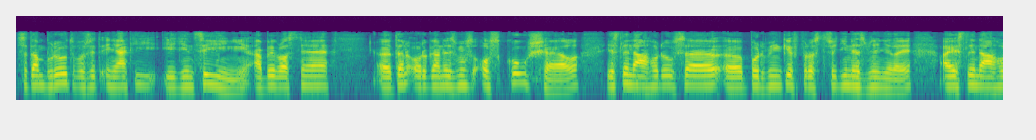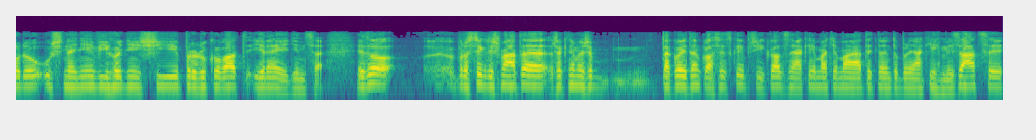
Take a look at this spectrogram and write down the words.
se tam budou tvořit i nějaký jedinci jiní, aby vlastně eh, ten organismus oskoušel, jestli náhodou se podmínky v prostředí nezměnily a jestli náhodou už není výhodnější produkovat jiné jedince. Je to prostě když máte, řekněme, že takový ten klasický příklad s nějakýma těma, já teď nevím, to byly nějaký hmyzáci,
